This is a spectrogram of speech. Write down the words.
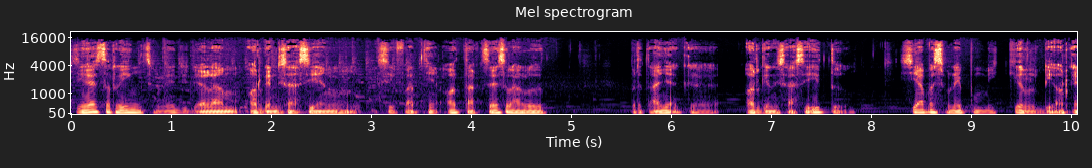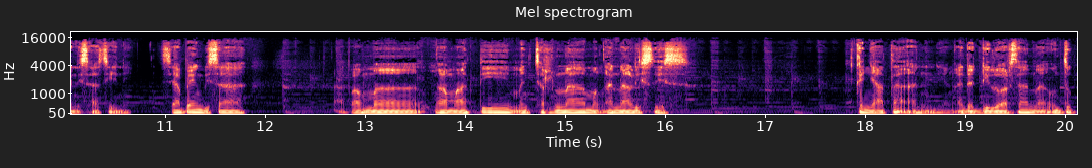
Sehingga sering sebenarnya di dalam organisasi yang sifatnya otak, saya selalu bertanya ke organisasi itu, siapa sebenarnya pemikir di organisasi ini? Siapa yang bisa apa mengamati, mencerna, menganalisis kenyataan yang ada di luar sana untuk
